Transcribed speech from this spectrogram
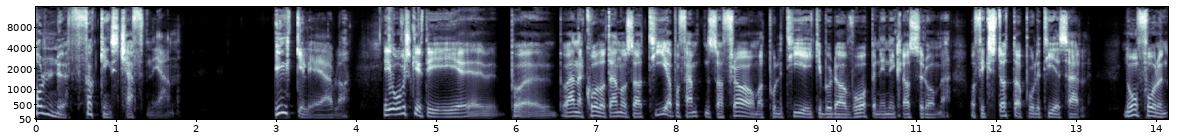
Hold nå fuckings kjeften igjen! Ynkelige jævla. I overskrift på, på nrk.no sa tida på 15 sa fra om at politiet ikke burde ha våpen inne i klasserommet, og fikk støtte av politiet selv. Nå får hun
